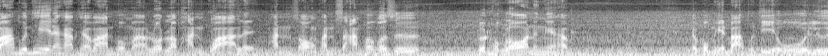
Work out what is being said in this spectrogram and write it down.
บางพื้นที่นะครับ แถวบ้านผมอะรถละพันกว่าเลยพันสองพันสามเขาก็ซื้อรถหกล้อหนึ่งเนี่ยครับ แต่ผมเห็นบางพื้นที่โอ้ยลื้อ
